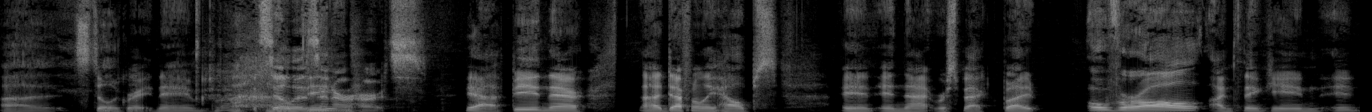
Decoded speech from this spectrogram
uh, still a great name. It still is in our hearts. yeah, being there uh, definitely helps in in that respect. But overall, I'm thinking in,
